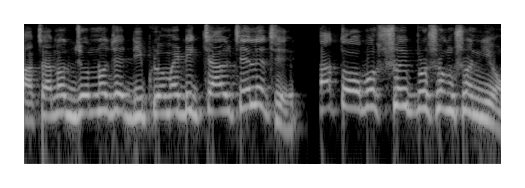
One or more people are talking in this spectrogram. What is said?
বাঁচানোর জন্য যে ডিপ্লোম্যাটিক চাল চেলেছে, তা তো অবশ্যই প্রশংসনীয়।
